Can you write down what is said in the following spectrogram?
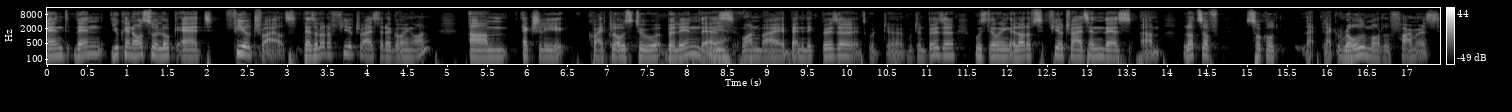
And then you can also look at field trials. There's a lot of field trials that are going on. Um, actually, quite close to Berlin. There's yeah. one by Benedikt Bösel, it's good, uh, Gut und Bösel, who's doing a lot of field trials. And there's um, lots of so-called like, like, role model farmers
